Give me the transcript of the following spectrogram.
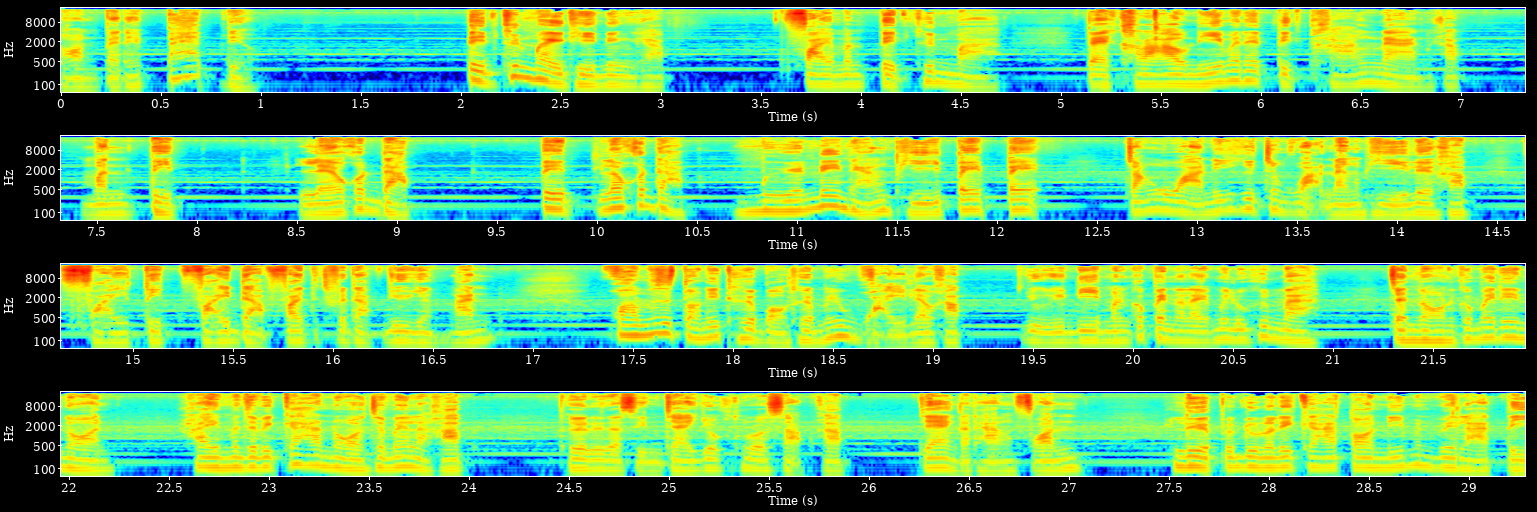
นอนไปได้แป๊บเดียว ติดขึ้นมาอีกทีหนึ่งครับ ไฟมันติดขึ้นมา แต่คราวนี้ไม่ได้ติดค้างนานครับ มันติดแล้วก็ดับ ติดแล้วก็ดับเหมือนในหนังผีเป๊ะๆจังหวะนี้คือจังหวะหนังผีเลยครับ ไฟติดไฟดับไฟติดไฟดับอยู่อย่างนั้น ความรู้สึกตอนนี้เธอบอกเธอไม่ไหวแล้วครับ อยู่ดีๆ มันก็เป็นอะไรไม่รู้ขึ้นมา จะนอนก็ไม่ได้นอน ใครมันจะไปกล้านอนใช่ไหมล่ะครับ เธอเลยตัดสินใจยกโทรศัพท์ครับ แจ้งกับทางฟอนต์เหลือไปดูนาฬิกาตอนนี้มันเวลาตี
